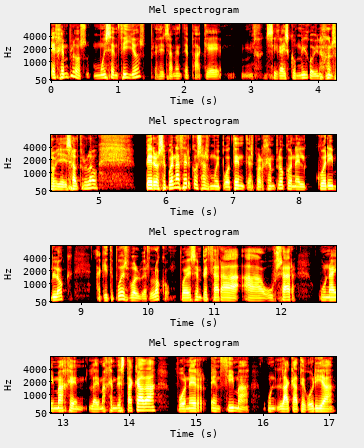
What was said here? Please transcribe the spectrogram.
ejemplos muy sencillos, precisamente para que sigáis conmigo y no os vayáis a otro lado, pero se pueden hacer cosas muy potentes. Por ejemplo, con el query block, aquí te puedes volver loco. Puedes empezar a, usar una imagen, la imagen destacada, poner encima la categoría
